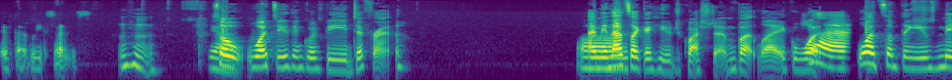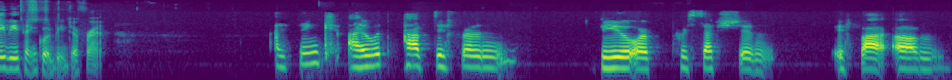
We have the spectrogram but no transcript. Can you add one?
if that makes sense. Mm-hmm. Yeah. So, what do you think would be different? Um, I mean, that's um, like a huge question, but like, what yeah. what's something you maybe think would be different? I think I would have different view or perception if I um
